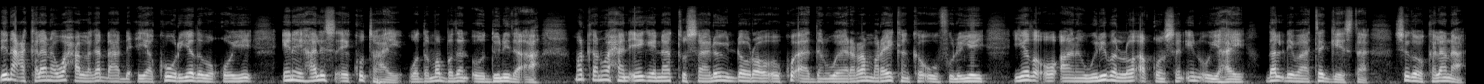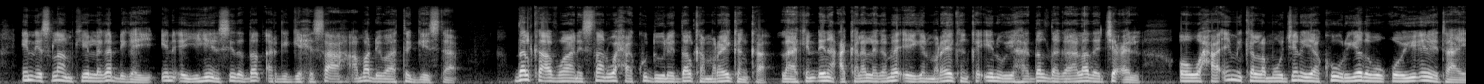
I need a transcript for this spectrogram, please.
Dhinaca kalena waxaa laga dhaadhiciyaa kuuriyada waqooyi inay halis ay ku tahay wadamo badan oo dunida ah. Markan waxaan eegaynaa tusaalooyin dhowr ah oo ku aadan weeraro maraykanka uu fuliyey iyada oo aanan weliba loo aqoonsan inuu yahay dal dhibaato geysta. Sidoo kalena in islaamkii laga dhigay in ay yihiin sida dad argagixiso ah ama dhibaato geysta dalka afghanistan waxaa ku duulay dalka maraykanka laakiin dhinaca kale lagama eegin maraykanka inuu yahay dal dagaalada jecel oo waxaa iminka la muujinayaa kuuriyada waqooyi inay tahay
